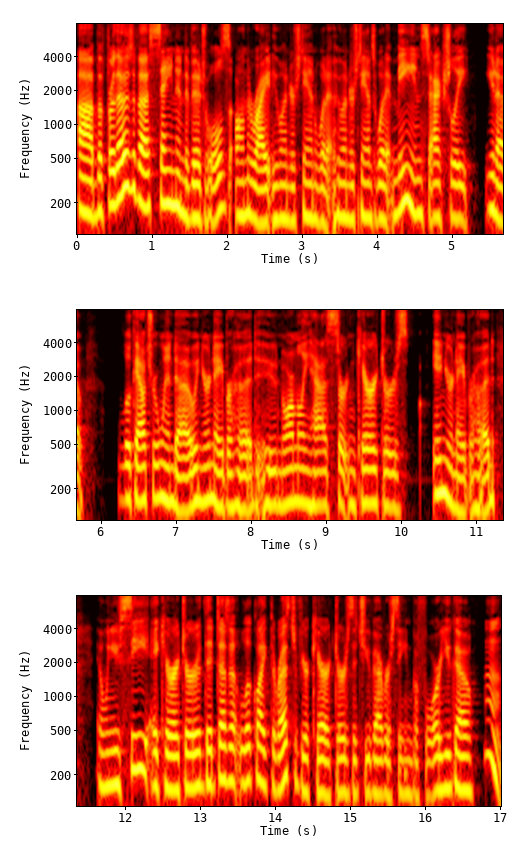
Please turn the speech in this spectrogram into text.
uh, but for those of us sane individuals on the right who understand what it, who understands what it means to actually, you know, look out your window in your neighborhood who normally has certain characters in your neighborhood. And when you see a character that doesn't look like the rest of your characters that you've ever seen before, you go, hmm,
